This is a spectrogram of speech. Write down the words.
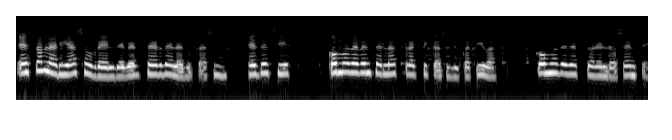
esto hablaría sobre el deber ser de la educación, es decir, cómo deben ser las prácticas educativas, cómo debe actuar el docente,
